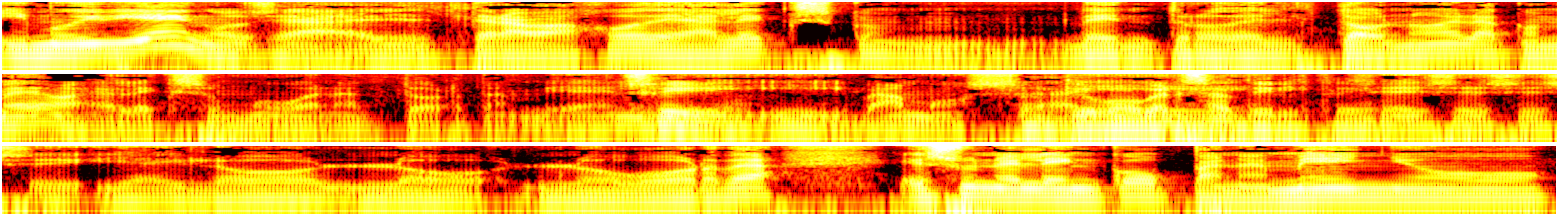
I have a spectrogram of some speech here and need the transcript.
y muy bien, o sea, el trabajo de Alex con- dentro del tono de la comedia, bueno, Alex es un muy buen actor también Sí. y, y vamos, Un tipo versátil, sí. sí, sí, sí, sí, y ahí lo, lo, lo borda. Es un elenco panameño,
